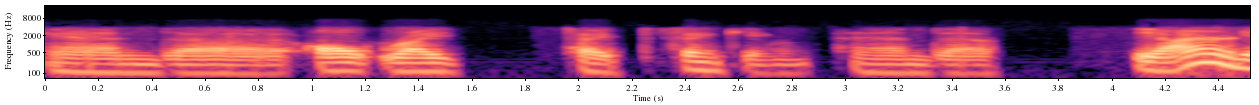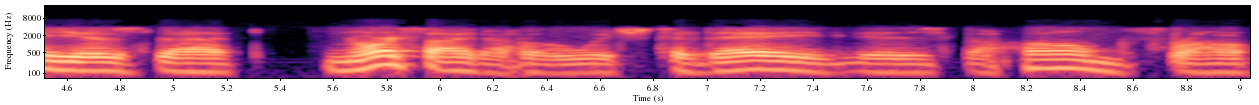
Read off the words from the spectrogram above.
and uh, alt right type thinking. And uh, the irony is that North Idaho, which today is the home for,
